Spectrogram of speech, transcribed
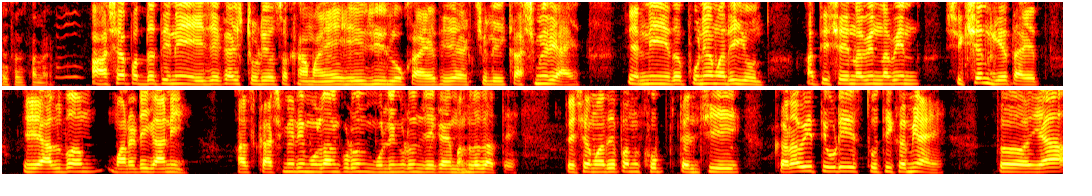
इस संस्था में। अशा पद्धतीने हे जे काही स्टुडिओचं काम आहे हे जी लोक आहेत हे ॲक्च्युली काश्मीरी आहेत यांनी इथं पुण्यामध्ये येऊन अतिशय नवीन नवीन शिक्षण घेत आहेत हे अल्बम मराठी गाणी आज काश्मीरी मुलांकडून मुलींकडून जे काही म्हणलं जाते त्याच्यामध्ये पण खूप त्यांची करावी तेवढी स्तुती कमी आहे. तर या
